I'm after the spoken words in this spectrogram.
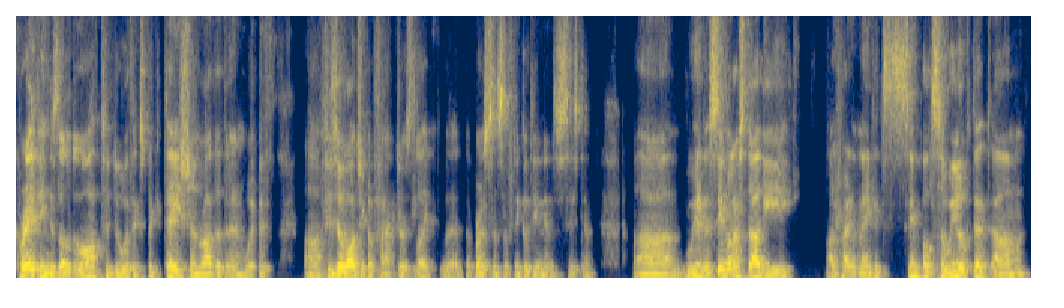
craving is a lot to do with expectation rather than with uh, physiological factors like the, the, presence of nicotine in the system. Uh, we had a similar study I'll try to make it simple. So we looked at um,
